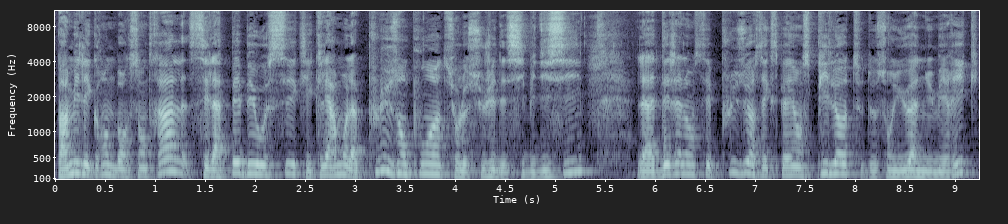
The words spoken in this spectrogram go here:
Parmi les grandes banques centrales, c'est la PBOC qui est clairement la plus en pointe sur le sujet des CBDC. Elle a déjà lancé plusieurs expériences pilotes de son yuan numérique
